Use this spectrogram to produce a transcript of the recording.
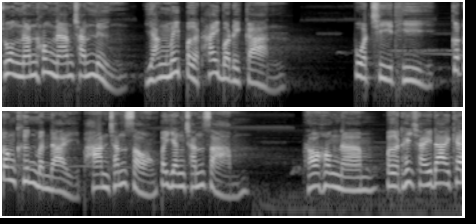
ช่วงนั้นห้องน้ำชั้นหนึ่งยังไม่เปิดให้บริการ ปวดฉี่ทีก็ต้องขึ้นบันไดผ่านชั้นสองไปยังชั้นสาม เพราะห้องน้ำเปิดให้ใช้ได้แค่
